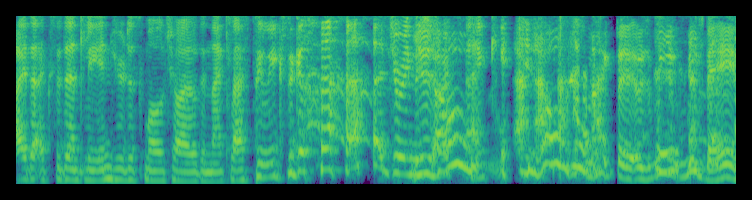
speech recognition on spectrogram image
I'd accidentally injured a small child in that class two weeks ago during the He's Shark all, Tank. he's all smacked it. It was wee, wee Ben,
